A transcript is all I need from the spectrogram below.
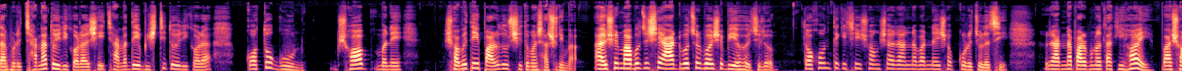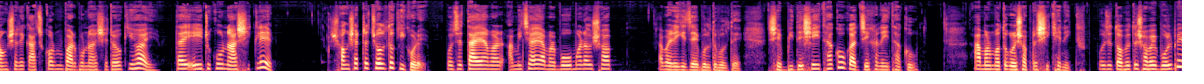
তারপরে ছানা তৈরি করা, সেই ছানা দিয়ে মিষ্টি তৈরি করা, কত গুণ! সব মানে সবেতেই পারদর্শী তোমার শাশুড়ি মা। আয়ুষের মা বলছে, সে আট বছর বয়সে বিয়ে হয়েছিল। তখন থেকে সেই সংসার রান্না বান্না এইসব করে চলেছি। রান্না পারব না তা কি হয়? বা সংসারে কাজকর্ম পারব না সেটাও কি হয়? তাই এইটুকু না শিখলে সংসারটা চলতো কি করে? বলছে, তাই আমার, আমি চাই আমার বৌমারাও সব আবার রেগে যায় বলতে বলতে। সে বিদেশেই থাকুক আর যেখানেই থাকুক, আমার মতো করে সবটা শিখে নিক। বলছে, তবে তো সবাই বলবে?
